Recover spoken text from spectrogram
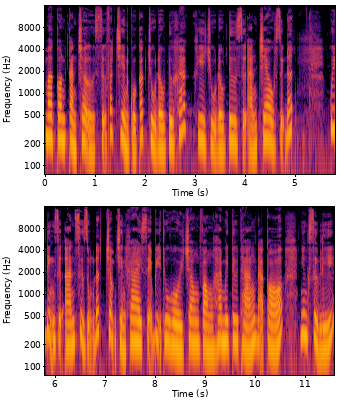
mà còn cản trở sự phát triển của các chủ đầu tư khác khi chủ đầu tư dự án treo giữ đất. Quy định dự án sử dụng đất chậm triển khai sẽ bị thu hồi trong vòng 24 tháng đã có, nhưng xử lý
